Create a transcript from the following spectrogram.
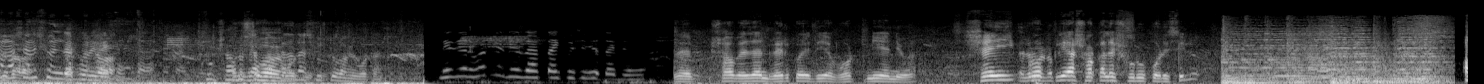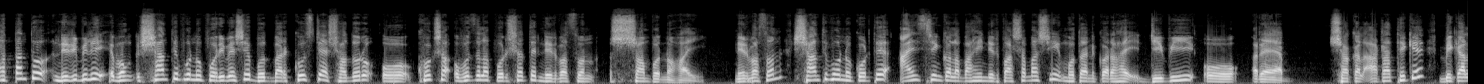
সমস্যা সুন্দর পরিবেশ খুব সুষ্ঠুভাবে যে সব এজেন্ট বের করে দিয়ে ভোট নিয়ে নেওয়া সেই প্রক্রিয়া সকালে শুরু করেছিল। অত্যন্ত নিরিবিলি এবং শান্তিপূর্ণ পরিবেশে বুধবার কুষ্টিয়া সদর ও খোকসা উপজেলা পরিষদের নির্বাচন সম্পন্ন হয়। নির্বাচন শান্তিপূর্ণ করতে আইন শৃঙ্খলা বাহিনীর পাশাপাশি মোতায়েন করা হয় ডিবি ও র্যাব। সকাল আটটা থেকে বিকাল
